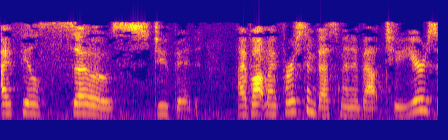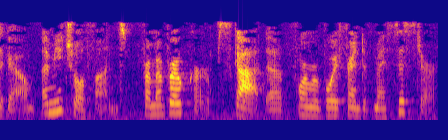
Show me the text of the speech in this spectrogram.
I feel so stupid. I bought my first investment about two years ago, a mutual fund, from a broker, Scott, a former boyfriend of my sister.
